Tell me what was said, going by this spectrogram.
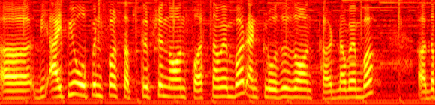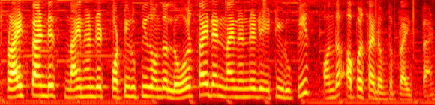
Uh, the IPO opens for subscription on 1st November and closes on 3rd November. Uh, the price band is 940 rupees on the lower side and 980 rupees on the upper side of the price band.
